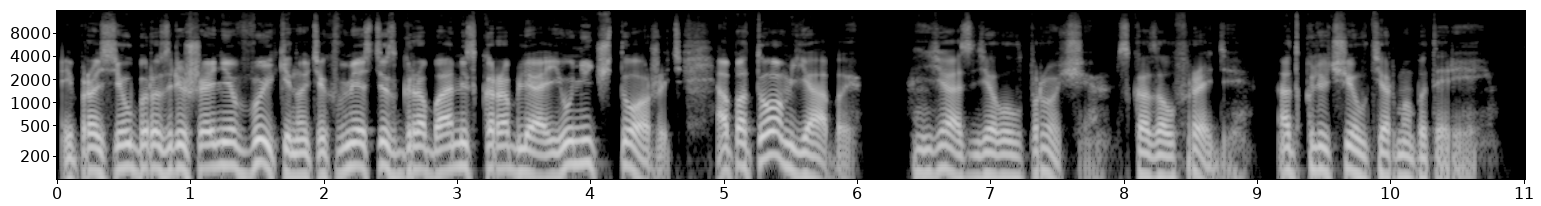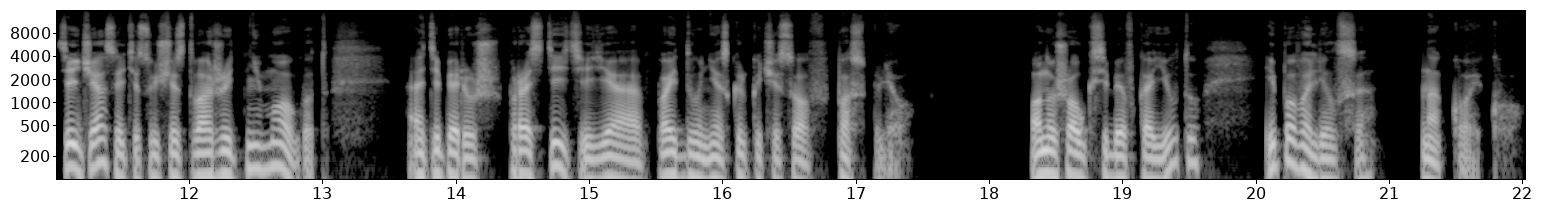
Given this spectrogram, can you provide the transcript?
И просил бы разрешения выкинуть их вместе с гробами с корабля и уничтожить. А потом я бы...» «Я сделал проще», — сказал Фредди. «Отключил термобатареи. Сейчас эти существа жить не могут. А теперь уж, простите, я пойду несколько часов посплю». Он ушел к себе в каюту и повалился на койку.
